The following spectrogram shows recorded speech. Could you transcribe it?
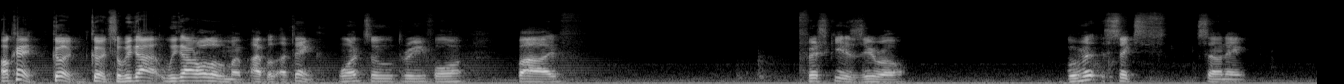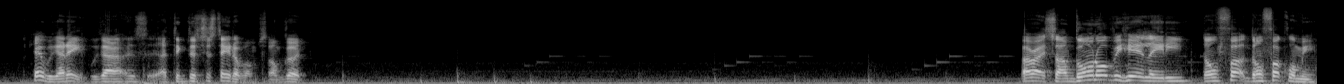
Okay, good, good. So we got we got all of them. I, I, think one, two, three, four, five. Frisky is zero. Movement six, seven, eight. Okay, we got eight. We got. I think there's just eight of them, so I'm good. All right, so I'm going over here, lady. Don't fuck, don't fuck with me.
